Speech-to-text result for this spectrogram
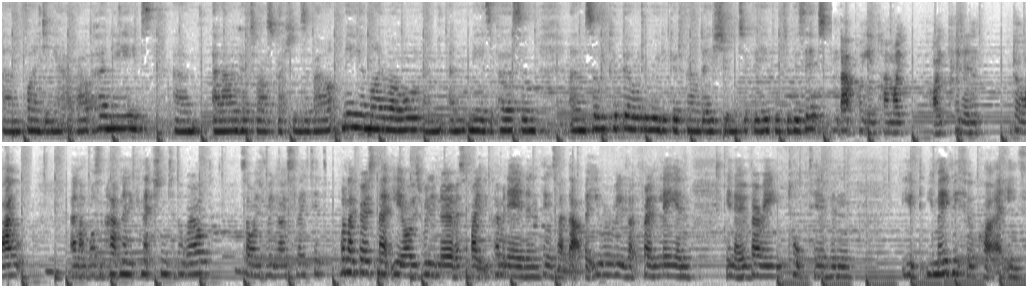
um, finding out about her needs, um, allowing her to ask questions about me and my role and, and as a person, um, so we could build a really good foundation to be able to visit. At that point in time, I, I couldn't go out and I wasn't having any connection to the world so I was really isolated. When I first met you I was really nervous about you coming in and things like that but you were really like friendly and you know very talkative and you, you made me feel quite at ease.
